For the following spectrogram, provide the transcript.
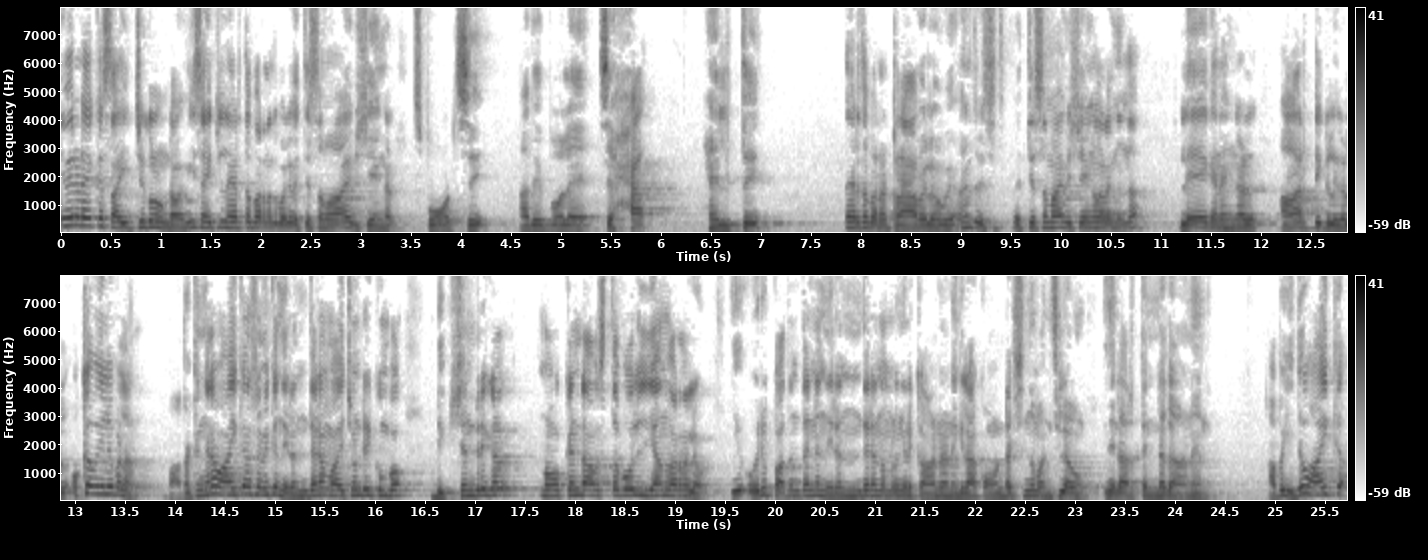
ഇവരുടെയൊക്കെ സൈറ്റുകൾ ഉണ്ടാകും ഈ സൈറ്റിൽ നേരത്തെ പറഞ്ഞതുപോലെ വ്യത്യസ്തമായ വിഷയങ്ങൾ. സ്പോർട്സ് അതേപോലെ സെഹ ഹെൽത്ത് നേരത്തെ പറഞ്ഞ ട്രാവലോഗ് അങ്ങനത്തെ വ്യത്യ- വ്യത്യസ്തമായ വിഷയങ്ങൾ അടങ്ങുന്ന ലേഖനങ്ങൾ ആർട്ടിക്കിളുകൾ ഒക്കെ അവൈലബിൾ ആണ്. അപ്പോൾ അതൊക്കെ ഇങ്ങനെ വായിക്കാൻ ശ്രമിക്കുക നിരന്തരം വായിച്ചുകൊണ്ടിരിക്കുമ്പോൾ ഡിക്ഷണറികൾ നോക്കേണ്ട അവസ്ഥ പോലും ഇല്ല എന്ന് പറഞ്ഞല്ലോ. ഈ ഒരു പദം തന്നെ നിരന്തരം നമ്മളിങ്ങനെ കാണുകയാണെങ്കിൽ ആ കോണ്ടക്സ്റ്റ് നിന്ന് മനസ്സിലാവും ഇതിന്റെ അർത്ഥം എന്നതാണ് എന്ന്. അപ്പോൾ ഇത് വായിക്കുക.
